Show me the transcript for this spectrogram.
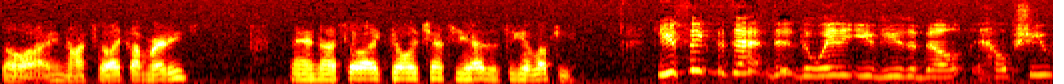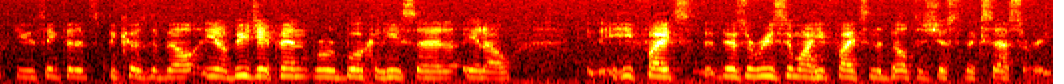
So uh, you know, I feel like I'm ready. And I feel like the only chance he has is to get lucky. Do you think that, that the, the way that you view the belt helps you? Do you think that it's because the belt, you know, BJ Penn wrote a book and he said, you know, he fights, there's a reason why he fights and the belt is just an accessory.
